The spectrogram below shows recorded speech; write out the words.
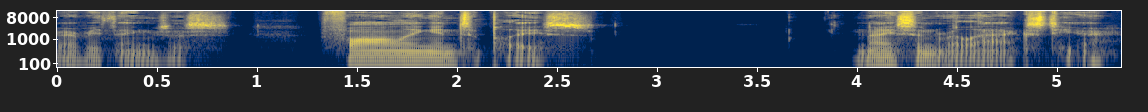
everything just falling into place. Nice and relaxed here.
